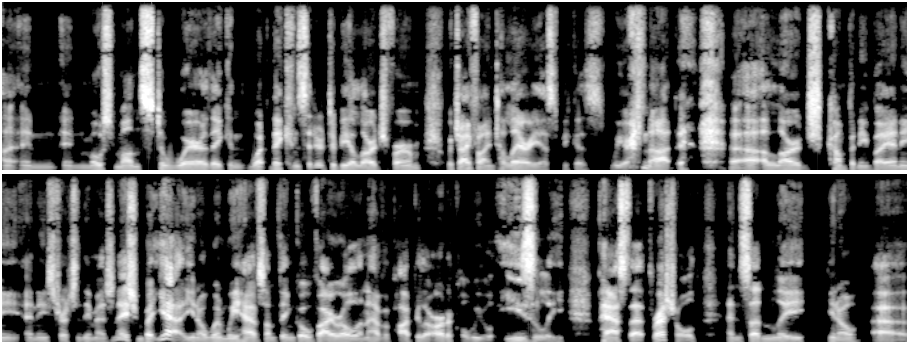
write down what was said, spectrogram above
uh, in in most months to where they can what they consider to be a large firm, which I find hilarious because we are not a, a large company by any any stretch of the imagination. But yeah, you know, when we have something go viral and have a popular article, we will easily pass that threshold, and suddenly you know, uh,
